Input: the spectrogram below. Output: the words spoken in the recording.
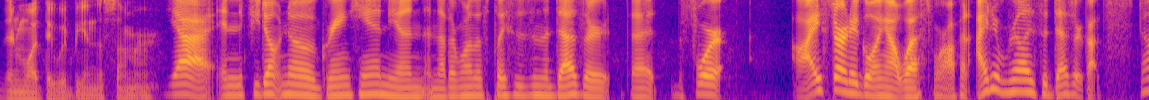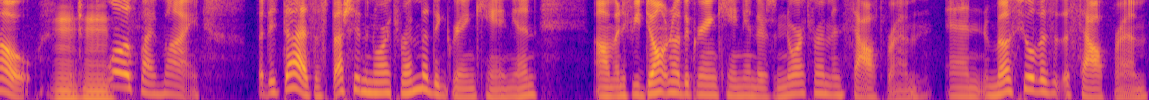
than what they would be in the summer. Yeah, and if you don't know Grand Canyon, another one of those places in the desert that before I started going out west more often, I didn't realize the desert got snow, which blows my mind. But it does, especially the north rim of the Grand Canyon. Um, and if you don't know the Grand Canyon, there's a north rim and south rim, and most people visit the south rim.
